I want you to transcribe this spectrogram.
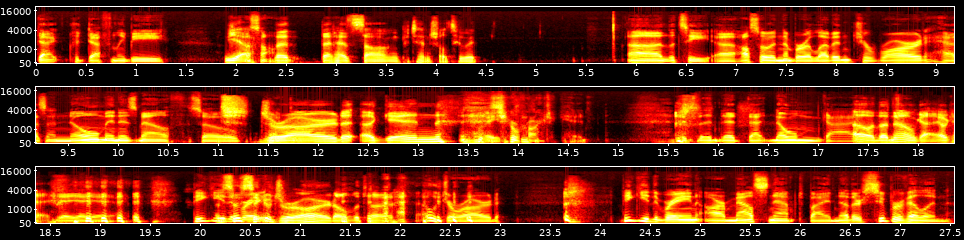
that could definitely be Yeah, A song. that that has song potential to it. Uh, let's see. Uh, also in number eleven, Gerard has a gnome in his mouth. So Gerard again. Gerard again. It's the, that that gnome guy. Oh, the gnome guy. Okay. yeah, yeah, yeah. yeah. Pinky the Brain. Gerard all the time. oh, Gerard. Pinky the Brain are mouse snapped by another supervillain.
